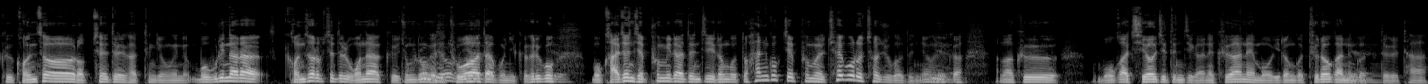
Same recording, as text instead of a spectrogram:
그 건설 업체들 같은 경우에는 뭐 우리나라 건설 업체들 워낙 그 중동에서 그럼요. 좋아하다 예. 보니까 그리고 예. 뭐 가전 제품이라든지 이런 것도 한국 제품을 최고로 쳐주거든요. 그러니까 예. 아마 그 뭐가 지어지든지 간에 그 안에 뭐 이런 거 들어가는 예. 것들 다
